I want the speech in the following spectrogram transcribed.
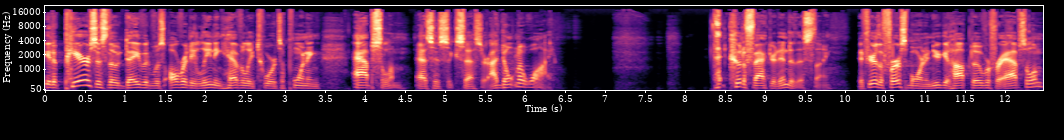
It appears as though David was already leaning heavily towards appointing Absalom as his successor. I don't know why. That could have factored into this thing. If you're the firstborn and you get hopped over for Absalom,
